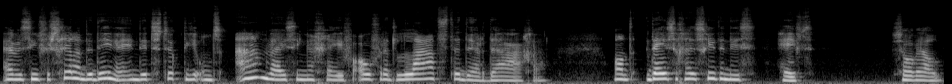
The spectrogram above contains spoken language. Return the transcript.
En we zien verschillende dingen in dit stuk die ons aanwijzingen geven over het laatste der dagen. Want deze geschiedenis heeft zowel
